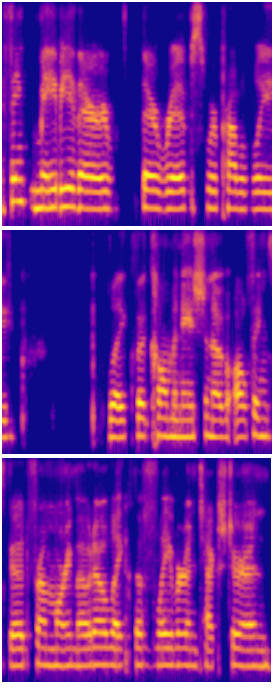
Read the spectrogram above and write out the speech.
I think maybe their their ribs were probably like the culmination of all things good from Morimoto, like the mm-hmm. flavor and texture and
